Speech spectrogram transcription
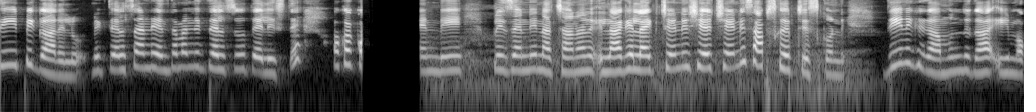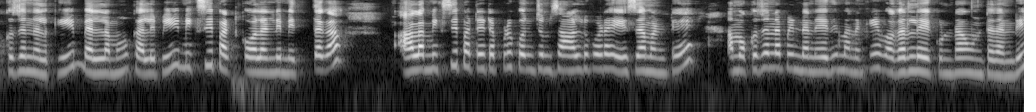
తీపి గారెలు. మీకు తెలుసా అండి? ఎంతమందికి తెలుసు? తెలిస్తే ఒక అండి ప్లీజ్ అండి నా ఛానల్ ఇలాగే లైక్ చేయండి షేర్ చేయండి సబ్స్క్రైబ్ చేసుకోండి. దీనికిగా ముందుగా ఈ మొక్కజొన్నలకి బెల్లము కలిపి మిక్సీ పట్టుకోవాలండి మెత్తగా. అలా మిక్సీ పట్టేటప్పుడు కొంచెం సాల్ట్ కూడా వేసామంటే ఆ మొక్కజొన్న పిండి అనేది మనకి వగరు లేకుండా ఉంటుందండి.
